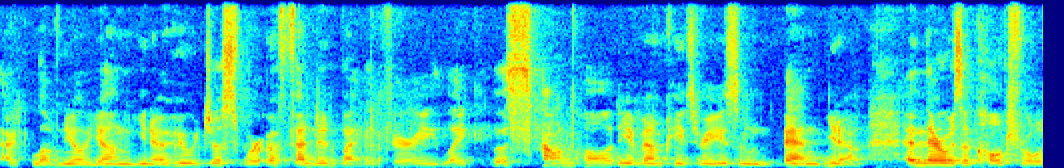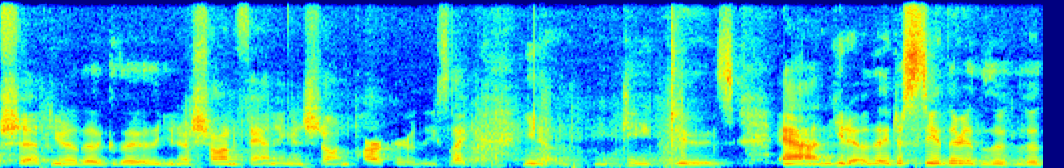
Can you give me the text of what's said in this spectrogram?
I love Neil Young, you know, who just were offended by the very like the sound quality of MP3s, and, and you know, and there was a cultural shift. You know, the, the you know Shawn Fanning and Sean Parker, these like you know geek dudes, and you know they just see the the,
